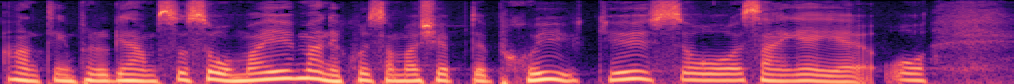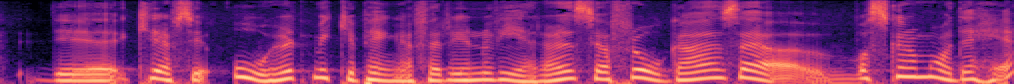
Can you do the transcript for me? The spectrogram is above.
hunting-program så såg man ju människor som har köpt upp sjukhus och sådana grejer. Och det krävs ju oerhört mycket pengar för att renovera det så jag frågade så här, vad ska de ha det här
